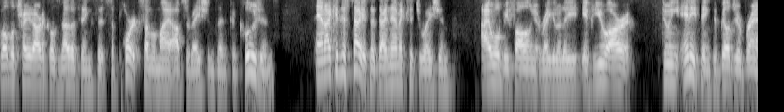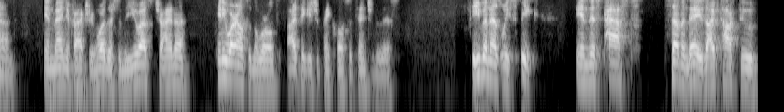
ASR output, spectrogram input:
global trade articles, and other things that support some of my observations and conclusions. And I can just tell you, it's a dynamic situation. I will be following it regularly. If you are doing anything to build your brand in manufacturing, whether it's in the US, China, anywhere else in the world, I think you should pay close attention to this. Even as we speak, in this past seven days, I've talked to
